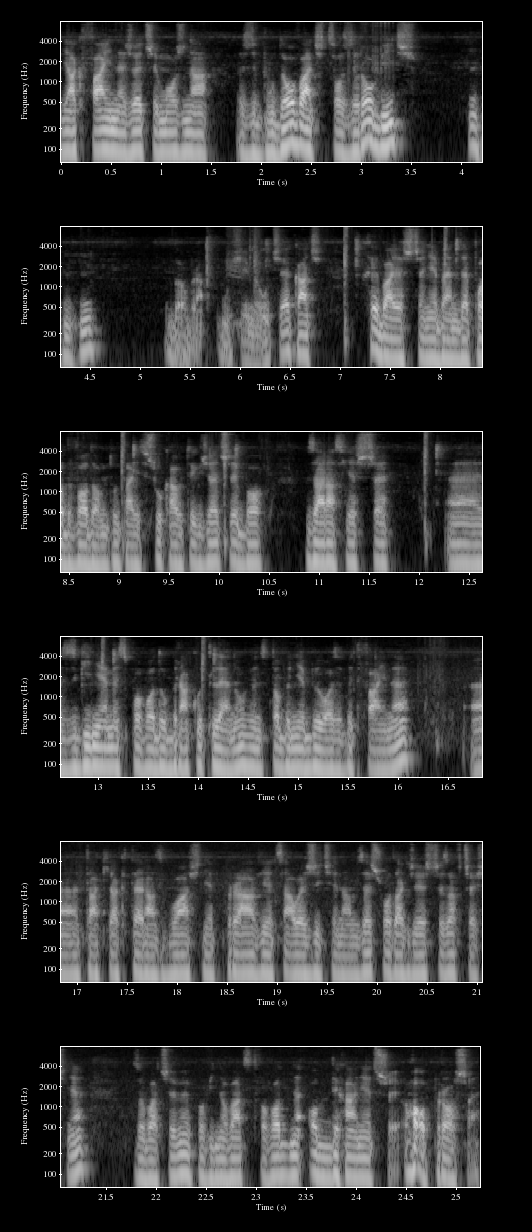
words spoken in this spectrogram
jak fajne rzeczy można zbudować, co zrobić. Dobra, musimy uciekać. Chyba jeszcze nie będę pod wodą tutaj szukał tych rzeczy, bo zaraz jeszcze e, zginiemy z powodu braku tlenu, więc to by nie było zbyt fajne. E, tak jak teraz właśnie prawie całe życie nam zeszło, także jeszcze za wcześnie. Zobaczymy, powinowactwo wodne, oddychanie 3. O proszę,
